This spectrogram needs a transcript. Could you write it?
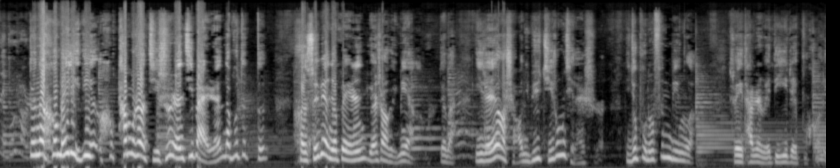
得多少人？对，那和没里地和谈不上几十人、几百人，那不得得很随便就被人袁绍给灭了吗？对吧？你人要少，你必须集中起来使，你就不能分兵了。所以他认为，第一这不合理。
